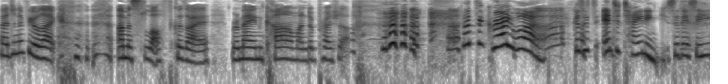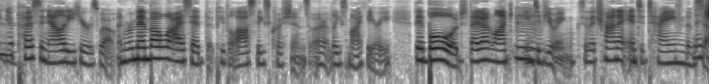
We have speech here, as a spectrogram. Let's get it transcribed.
Imagine if you were like, I'm a sloth because I remain calm under pressure. that's a great one. Because it's entertaining. So they're seeing your personality here as well. And remember why i said that people ask these questions or at least my theory. They're bored. They don't like interviewing. So they're trying to entertain themselves. They're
